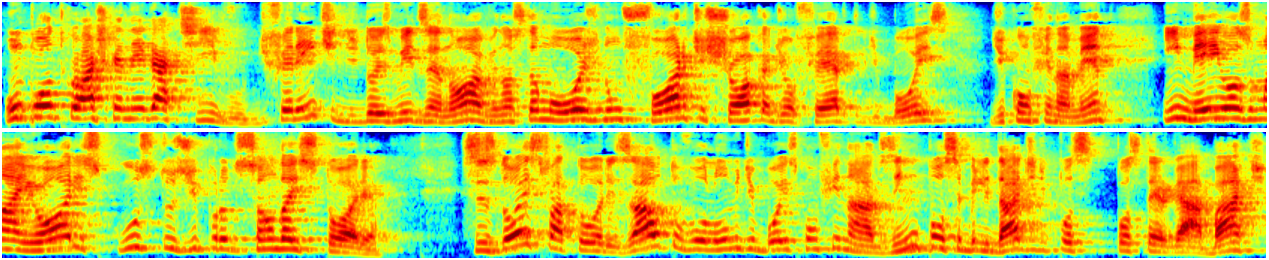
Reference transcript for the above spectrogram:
Um ponto que eu acho que é negativo, diferente de 2019, nós estamos hoje num forte choque de oferta de bois de confinamento em meio aos maiores custos de produção da história. Esses dois fatores, alto volume de bois confinados e impossibilidade de postergar abate,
